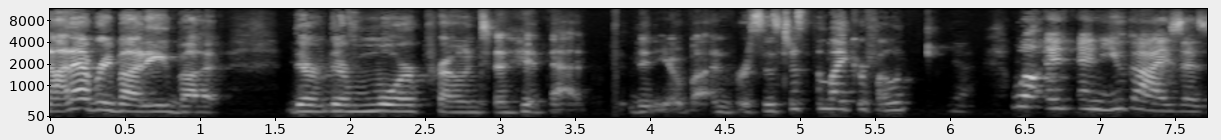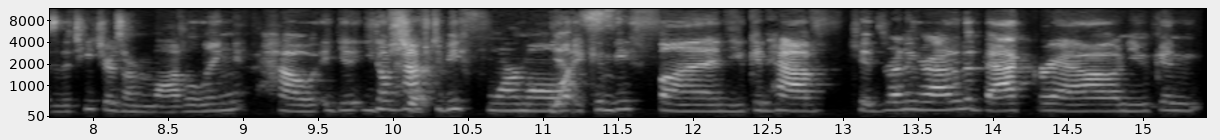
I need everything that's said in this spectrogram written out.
Not everybody, but they're mm-hmm. they're more prone to hit that video button versus just the microphone. Yeah. Well, and, and you guys as the teachers are modeling how you, you don't Sure. have to be formal. It can be fun. You can have kids running around in the background. You can,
